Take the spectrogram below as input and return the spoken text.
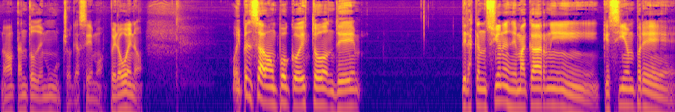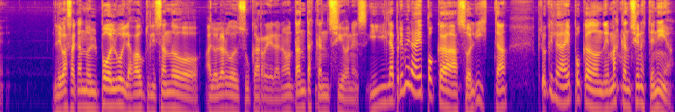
¿no? Tanto de mucho que hacemos. Pero bueno, hoy pensaba un poco esto de de las canciones de McCartney que siempre le va sacando el polvo y las va utilizando a lo largo de su carrera, ¿no? Tantas canciones. Y la primera época solista, creo que es la época donde más canciones tenía.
